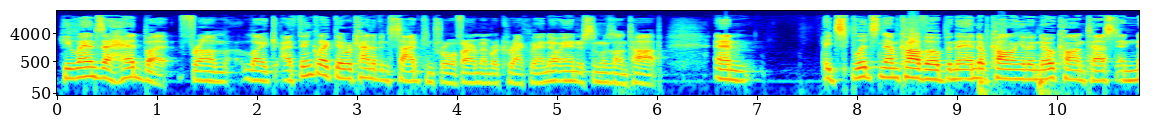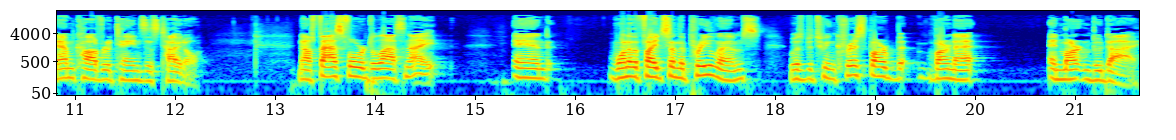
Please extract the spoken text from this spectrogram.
he lands a headbutt from like I think like they were kind of in side control if I remember correctly. I know Anderson was on top. And it splits Nemkov open. They end up calling it a no contest, and Nemkov retains his title. Now, fast forward to last night, and one of the fights on the prelims was between Chris Bar- Barnett and Martin Buday.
